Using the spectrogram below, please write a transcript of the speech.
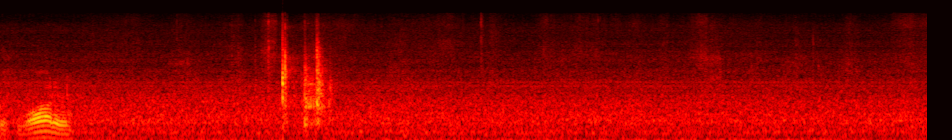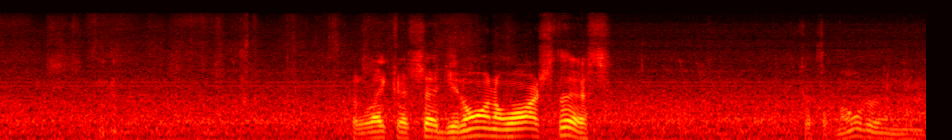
with water. But like I said, you don't want to wash this. Got the motor in there.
